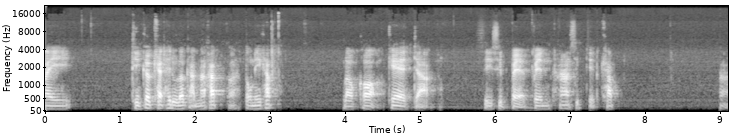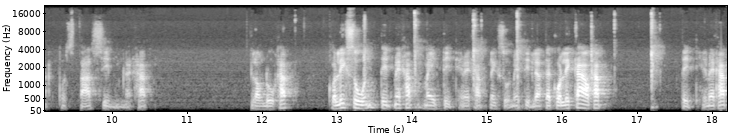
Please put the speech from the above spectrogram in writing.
ใน Tinkercad ให้ดูแล้วกันนะครับ ตรงนี้ครับ เราก็แก้จาก 48 เป็น 57 ครับอ่ากด start sim นะครับ ลองดูครับ กดเลขศูนย์ติดไหมครับ ไม่ติดเห็นไหมครับเลขศูนย์ไม่ติดแล้วแต่กดเลขเก้าครับ ติดเห็นไหมครับ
